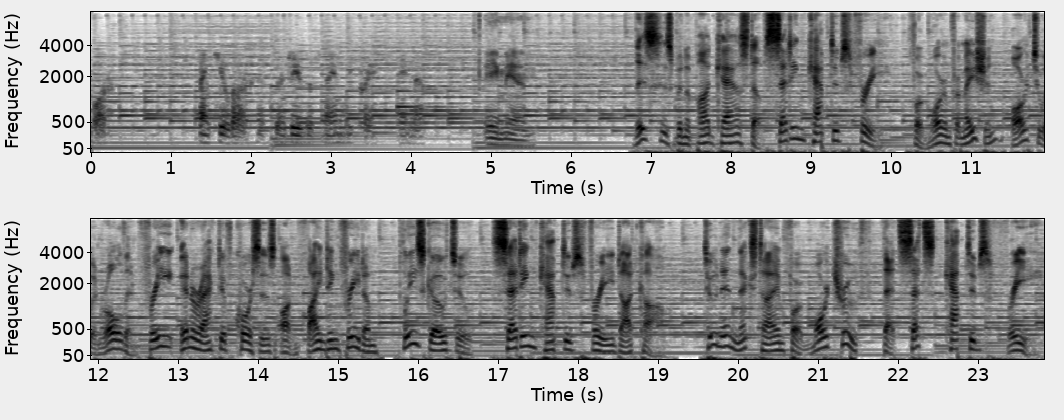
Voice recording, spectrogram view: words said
for us. Thank you, Lord. It's in Jesus' name we pray. Amen. Amen. This has been a podcast of Setting Captives Free for more information or to enroll in free interactive courses on finding freedom, please go to settingcaptivesfree.com. Tune in next time for more truth that sets captives free.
